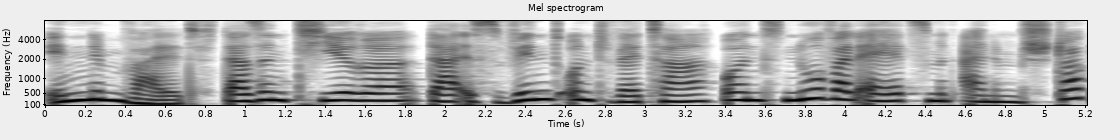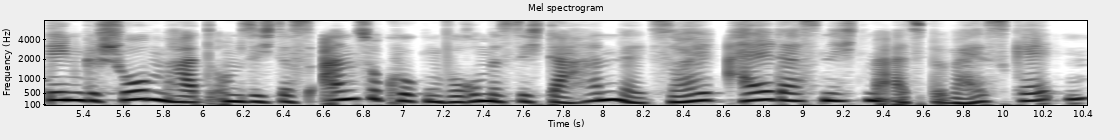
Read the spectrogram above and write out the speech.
in dem Wald. Da sind Tiere, da ist Wind und Wetter. Und nur weil er jetzt mit einem Stock den geschoben hat, um sich das anzugucken, worum es sich da handelt, soll all das nicht mehr als Beweis gelten?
